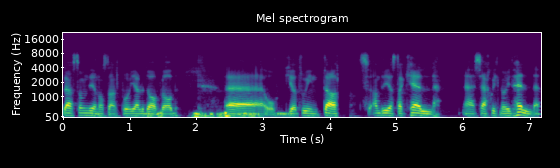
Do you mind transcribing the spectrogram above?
läste om det någonstans på Gefle Dagblad. Eh, och jag tror inte att Andreas Takell är särskilt nöjd heller.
